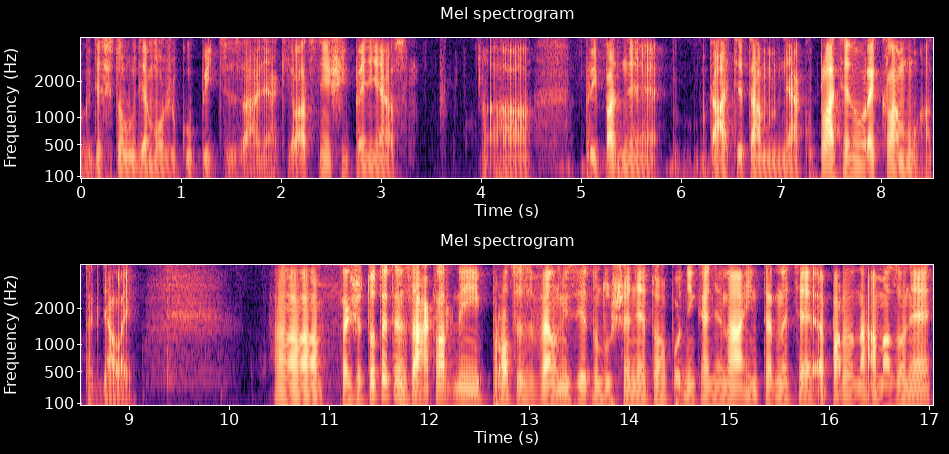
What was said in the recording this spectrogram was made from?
kde si to ľudia môžu kúpiť za nejaký lacnejší peniaz. A prípadne dáte tam nejakú platenú reklamu a tak ďalej. Takže toto je ten základný proces veľmi zjednodušenie toho podnikania na internete, eh, pardon, na Amazone.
